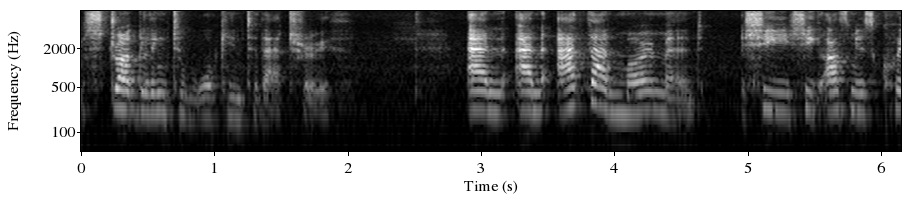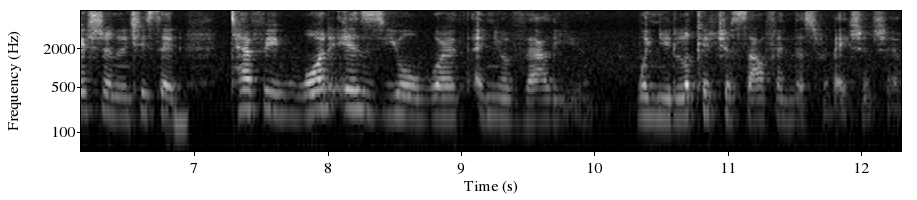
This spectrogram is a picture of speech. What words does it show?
struggling to walk into that truth. And and at that moment she she asked me this question and she said taffy what is your worth and your value when you look at yourself in this relationship?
